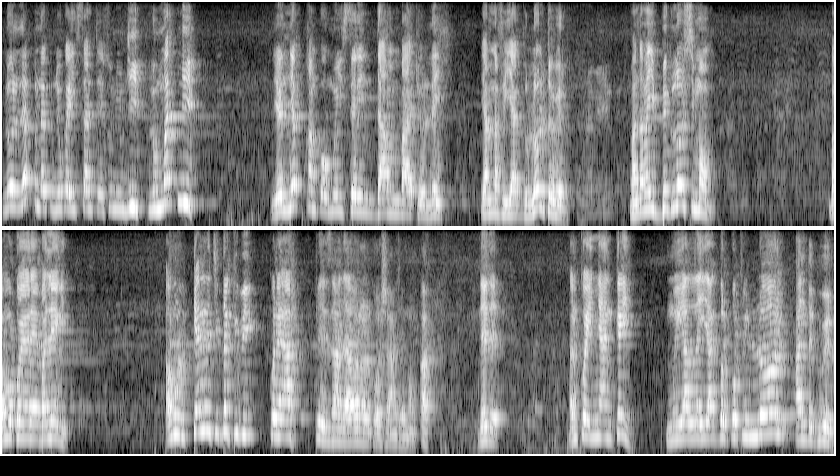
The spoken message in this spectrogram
loolu lépp nag ñu koy sante suñu njiit lu mat njiit yéen ñëpp xam ko muy Serigne Dame Mbathio Leye yàlla na fi yàgg lool te wér man damay bëgg lool si moom ba mu ko yoree ba léegi amul kenn ci dëkk bi ku ne ah président daa waroon koo changé moom ah déedéet dañ koy ñaan kay mu yàlla yàggal ko fi lool ànd ak wér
